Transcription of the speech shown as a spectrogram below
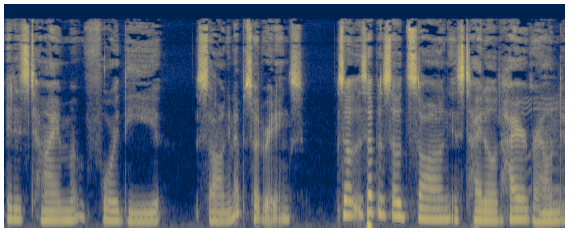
it is time for the song and episode ratings. So, this episode's song is titled Higher Ground.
